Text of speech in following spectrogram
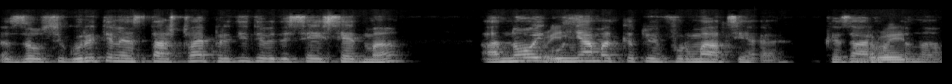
за осигурителен стаж. Това е преди 97, а но и го нямат като информация. Казармата брои, на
